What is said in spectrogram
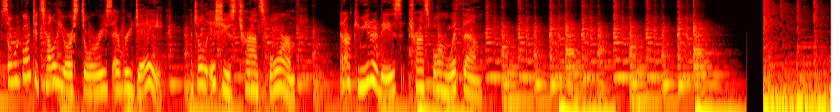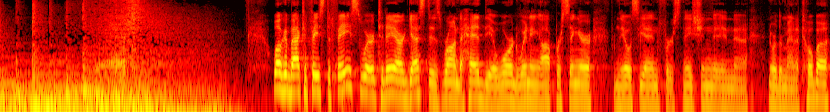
So we're going to tell your stories every day until issues transform and our communities transform with them. Welcome back to Face to Face, where today our guest is Rhonda Head, the award winning opera singer from the OCN First Nation in uh, northern Manitoba.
